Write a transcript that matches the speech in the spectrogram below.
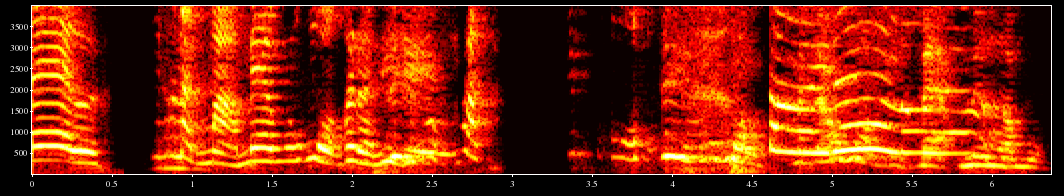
แน่ๆเลยนี่ขนาดหมาแมวยังห่วงขนาดนี้ จริงจริง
